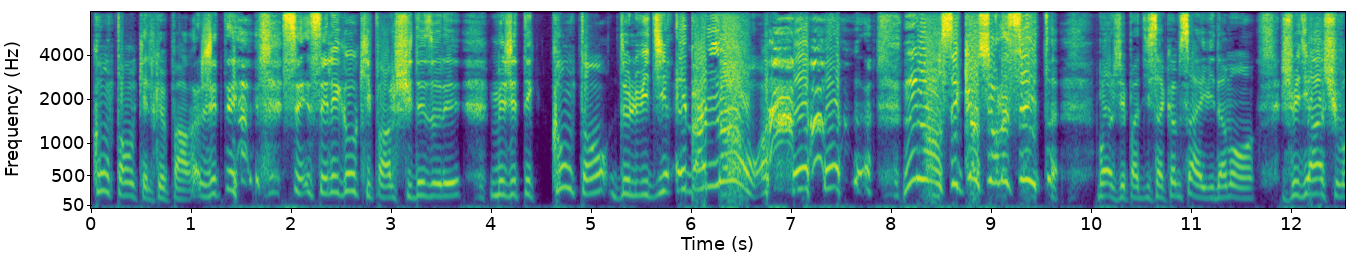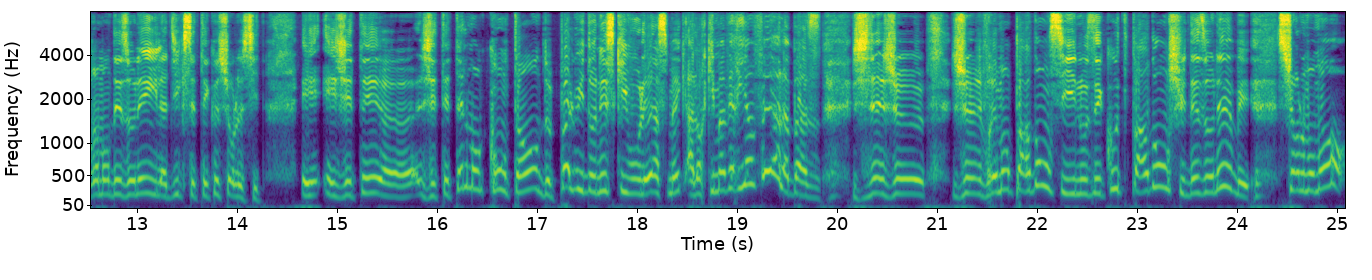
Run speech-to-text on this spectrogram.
content quelque part. J'étais, c'est, c'est l'ego qui parle. Je suis désolé, mais j'étais content de lui dire, eh ben non, non, c'est que sur le site. Bon, j'ai pas dit ça comme ça, évidemment. hein. Je lui ai dit, ah, je suis vraiment désolé. Il a dit que c'était que sur le site. Et, et j'étais, euh, j'étais tellement content de pas lui donner ce qu'il voulait à ce mec, alors qu'il m'avait rien fait à la base. Je, je, je, vraiment, pardon s'il nous écoute, pardon. Je suis désolé, mais sur le moment,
